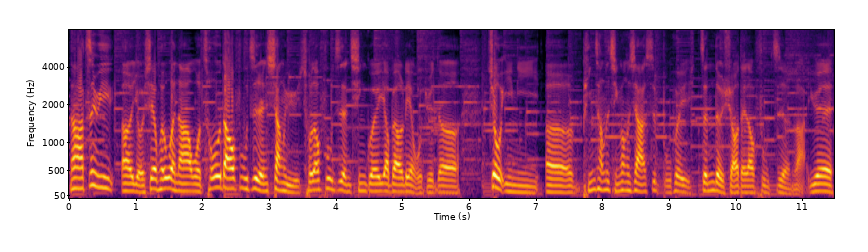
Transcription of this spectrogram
那至于呃，有些人会问啊，我抽到复制人项羽，抽到复制人清规，要不要练？我觉得。就以你呃平常的情况下是不会真的需要带到复制人啦，因为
